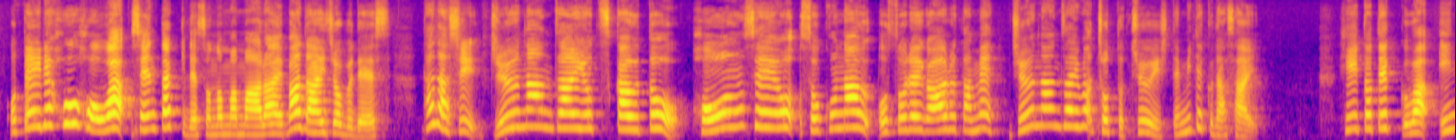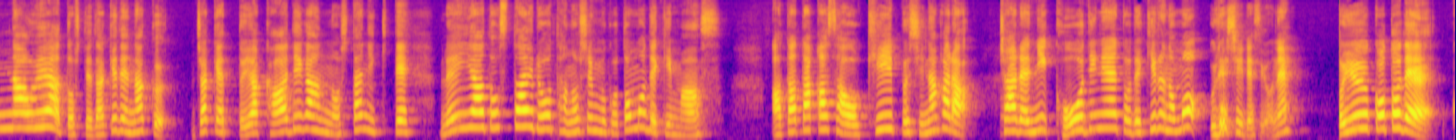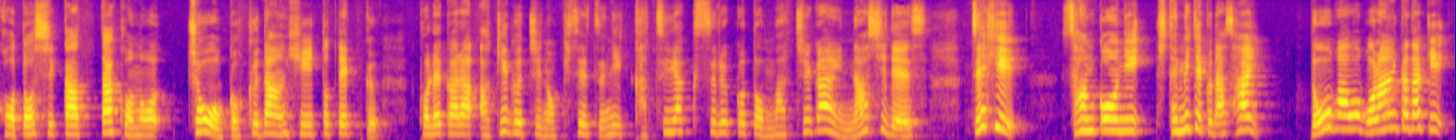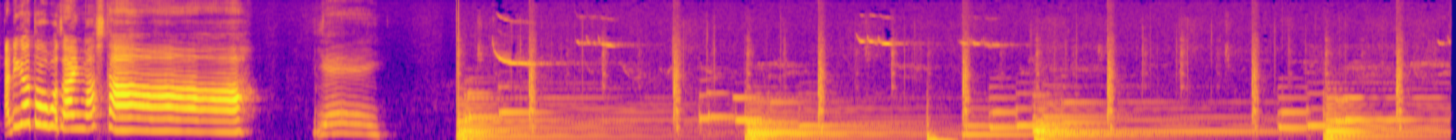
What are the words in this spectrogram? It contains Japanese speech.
お手入れ方法は洗濯機でそのまま洗えば大丈夫です。ただし柔軟剤を使うと保温性を損なう恐れがあるため柔軟剤はちょっと注意してみてください。ヒートテックはインナーウェアとしてだけでなくジャケットやカーディガンの下に着てレイヤードスタイルを楽しむこともできます。暖かさをキープしながらシャレにコーディネートできるのも嬉しいですよね。ということで今年買ったこの超極暖ヒートテックこれから秋口の季節に活躍すること間違いなしです。ぜひ参考にしてみてください。動画をご覧いただきありがとうございました。イエーイ。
